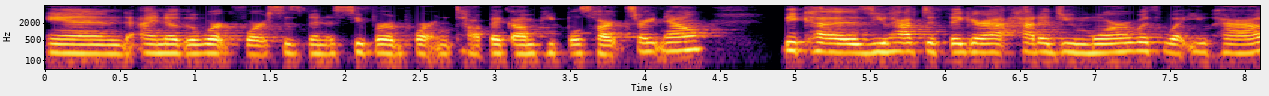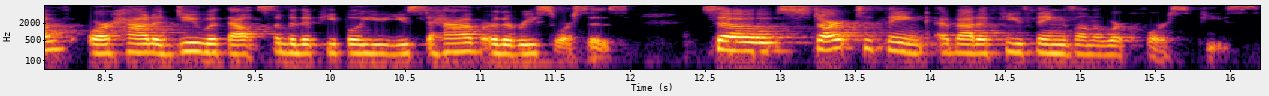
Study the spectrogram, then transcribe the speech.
And I know the workforce has been a super important topic on people's hearts right now because you have to figure out how to do more with what you have or how to do without some of the people you used to have or the resources. So start to think about a few things on the workforce piece.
